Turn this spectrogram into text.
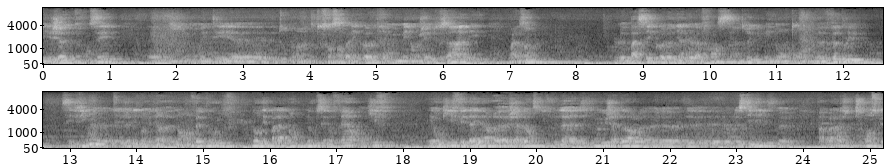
les, jeunes français qui ont été tous ensemble à l'école, très mélangés, tout ça. Passé colonial de la France, c'est un truc mais dont on ne veut plus. C'est fini. Les jeunes, ils vont dire euh, non, en fait, nous, nous on n'est pas là-dedans. Nous, c'est nos frères, on kiffe. Et on kiffe, et d'ailleurs, euh, j'adore ce qu'ils font de la zigu, j'adore le, stylisme. Enfin voilà, je, pense que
